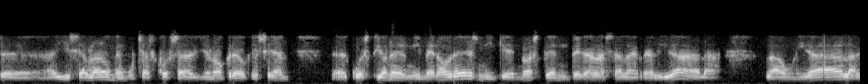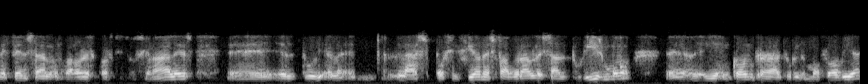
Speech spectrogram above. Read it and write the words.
eh, allí se hablaron de muchas cosas. Yo no creo que sean eh, cuestiones ni menores ni que no estén pegadas a la realidad, a la, unidad, la defensa de los valores constitucionales, eh, las posiciones favorables al turismo eh, y en contra de la turismofobia.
